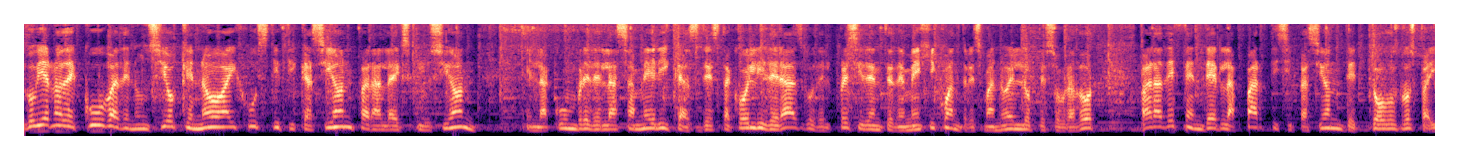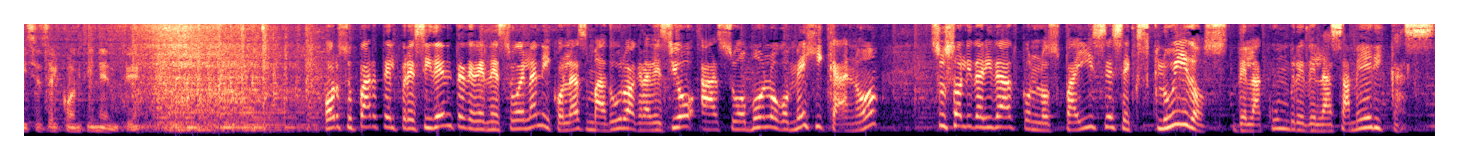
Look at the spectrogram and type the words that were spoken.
El gobierno de Cuba denunció que no hay justificación para la exclusión en la cumbre de las Américas. Destacó el liderazgo del presidente de México, Andrés Manuel López Obrador, para defender la participación de todos los países del continente. Por su parte, el presidente de Venezuela, Nicolás Maduro, agradeció a su homólogo mexicano su solidaridad con los países excluidos de la cumbre de las Américas.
